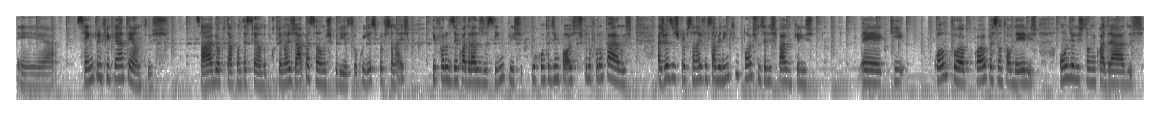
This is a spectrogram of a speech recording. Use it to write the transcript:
É, sempre fiquem atentos, sabe, ao que está acontecendo, porque nós já passamos por isso. Eu conheço profissionais que foram desenquadrados do Simples por conta de impostos que não foram pagos. Às vezes os profissionais não sabem nem que impostos eles pagam, que eles é, que quanto é, qual é o percentual deles, onde eles estão enquadrados.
